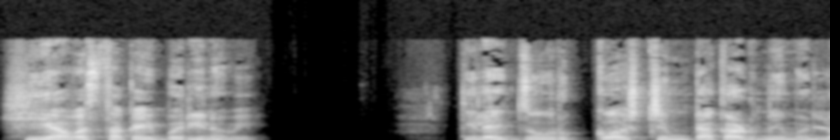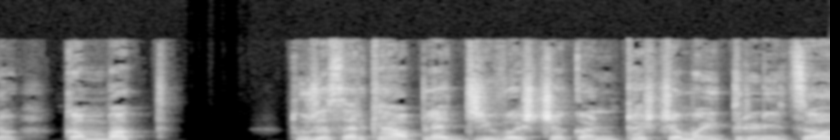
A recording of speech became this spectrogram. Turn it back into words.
ही अवस्था काही बरी नव्हे. तिला एक जोरकश चिमटा काढून मी म्हणलं कंबक्त तुझ्यासारख्या आपल्या जीवश्च कंठश्च मैत्रिणीचं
